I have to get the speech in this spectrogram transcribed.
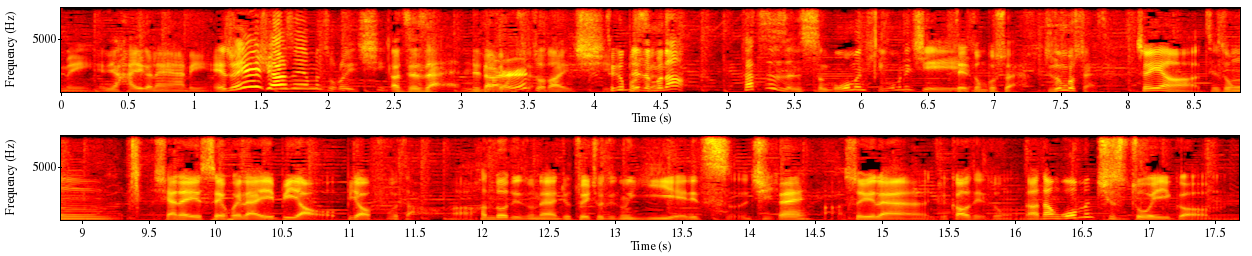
妹，人家还有一个男的，哎说哎徐老师我们坐到一起，啊，这认得到那儿坐到一起，这个不认不到，他只认识我们听我们的节目，这种不算。这种不算噻。所以啊，这种 现在社会呢也比较比较浮躁啊，很多这种呢就追求这种一夜的刺激，对。啊，所以呢就搞这种。那当我们其实作为一个嗯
